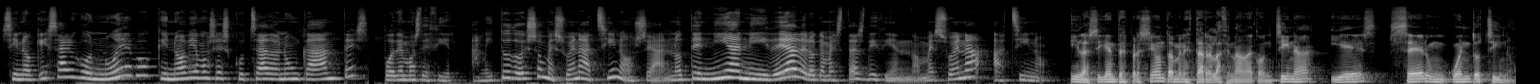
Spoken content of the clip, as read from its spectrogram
sino que es algo nuevo que no habíamos escuchado nunca antes. Podemos decir, a mí todo eso me suena a chino, o sea, no tenía ni idea de lo que me estás diciendo, me suena a chino. Y la siguiente expresión también está relacionada con China y es ser un cuento chino.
